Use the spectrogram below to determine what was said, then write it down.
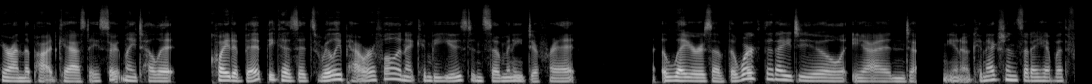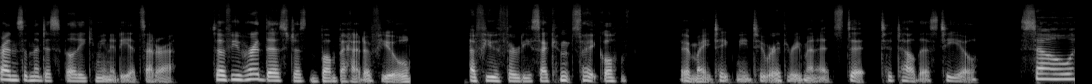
here on the podcast. I certainly tell it quite a bit because it's really powerful and it can be used in so many different layers of the work that I do and you know connections that I have with friends in the disability community, etc. So if you've heard this, just bump ahead a few a few 30 second cycles. It might take me 2 or 3 minutes to to tell this to you. So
